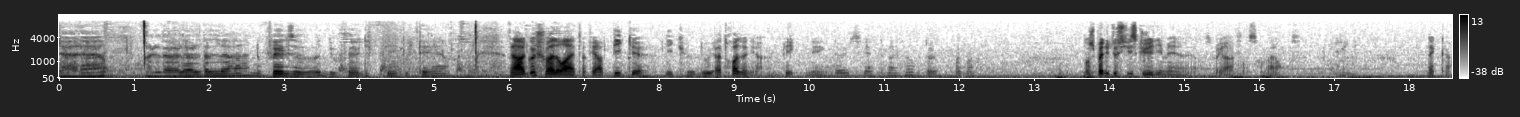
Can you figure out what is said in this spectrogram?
là là, ah là là là là, nouvelle zone, nouvelle difficulté. Alors à gauche ou à droite, on va faire pique, nique, douille, à trois zones. Pique, nique, douille, c'est deux, trois zones. Non, j'ai pas du tout suivi ce que j'ai dit, mais euh, c'est pas grave, on s'en balance. D'accord.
